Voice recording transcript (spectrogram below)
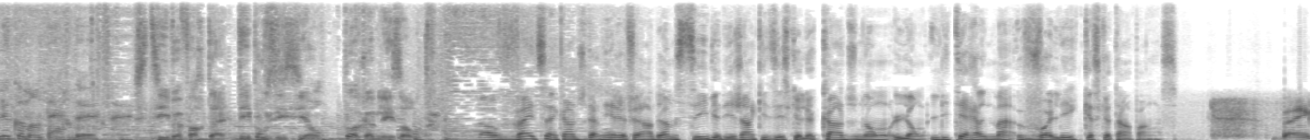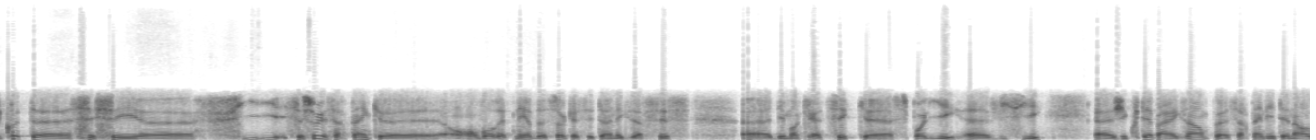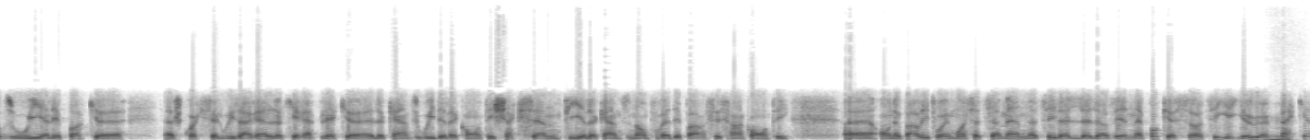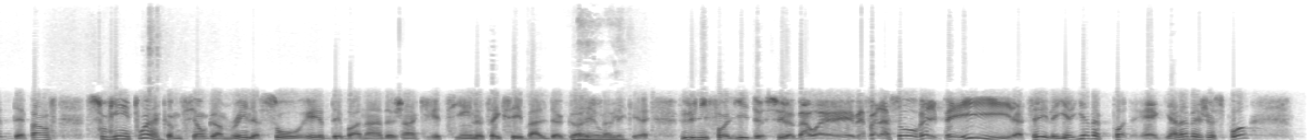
Le, commentaire de Steve Fortin, des positions pas comme les autres. Alors, 25 ans du dernier référendum, Steve, il y a des gens qui disent que le camp du non l'ont littéralement volé. Qu'est-ce que tu en penses? Ben, écoute, euh, c'est euh, c'est sûr et certain que on, va retenir de ça que c'est un exercice euh, démocratique spolié, vicié. J'écoutais par exemple certains des ténors du oui à l'époque euh, je crois que c'est Louise Arel qui rappelait que le camp du oui devait compter chaque scène, puis le camp du non pouvait dépenser sans compter. Euh, on a parlé, toi et moi, cette semaine, tu sais, le, le mais pas que ça. Tu sais, il y, a eu un hmm. paquet de dépenses. Souviens-toi, la commission Gomery, le sourire débonnant de Jean Chrétien, tu sais, avec ses balles de golf, ben avec euh, l'unifolié dessus. Ben oui, mais fallait sauver le pays. Tu sais, il n'y avait pas de règles. Il n'y en avait juste pas.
